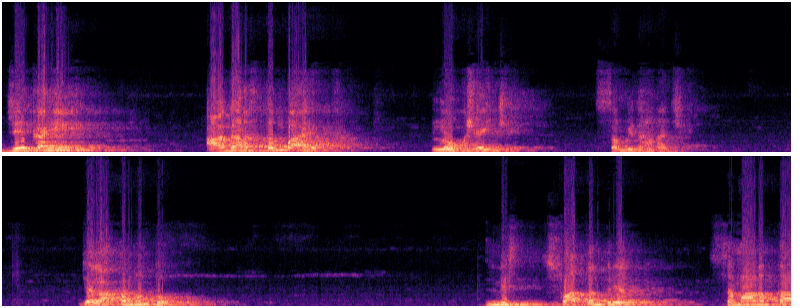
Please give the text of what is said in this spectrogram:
जे काही आधारस्तंभ आहेत लोकशाहीचे संविधानाचे ज्याला आपण म्हणतो स्वातंत्र्य समानता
